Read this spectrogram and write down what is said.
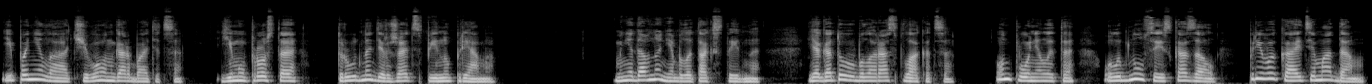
и поняла, от чего он горбатится. Ему просто трудно держать спину прямо. Мне давно не было так стыдно. Я готова была расплакаться. Он понял это, улыбнулся и сказал, «Привыкайте, мадам».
